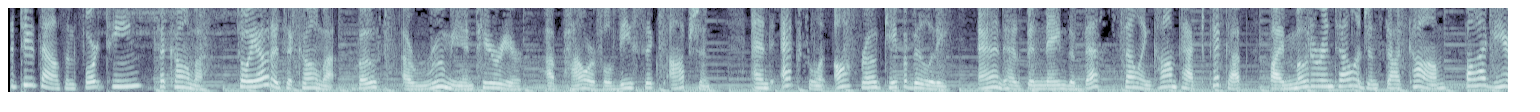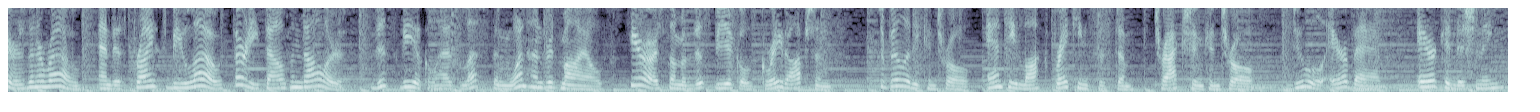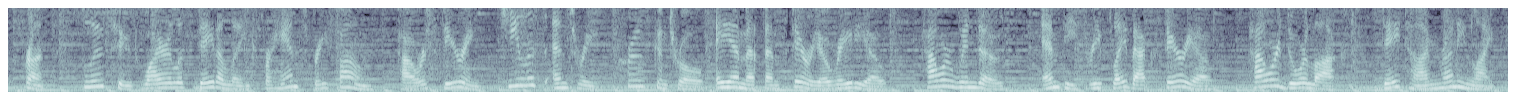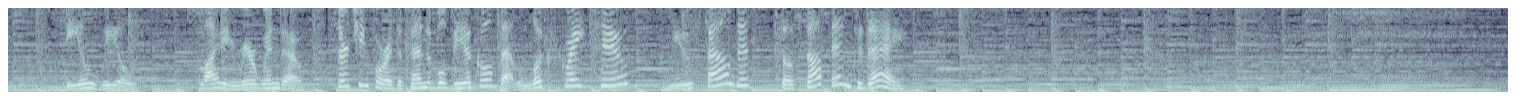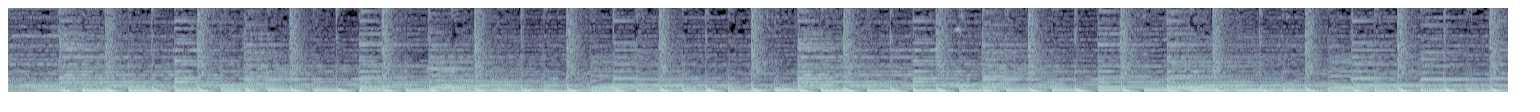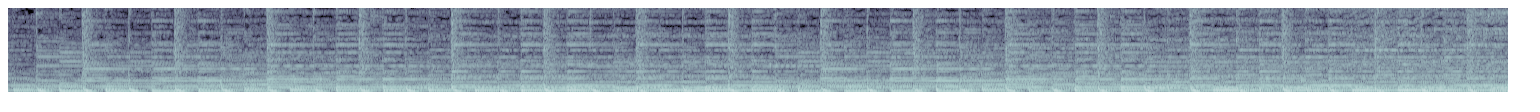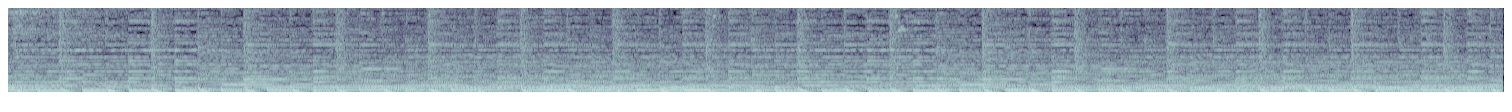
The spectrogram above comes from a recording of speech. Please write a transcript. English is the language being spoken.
The 2014 Tacoma. Toyota Tacoma boasts a roomy interior, a powerful V6 option, and excellent off-road capability, and has been named the best-selling compact pickup by MotorIntelligence.com five years in a row, and is priced below $30,000. This vehicle has less than 100 miles. Here are some of this vehicle's great options. Stability control, anti-lock braking system, traction control, dual airbags, air conditioning, front, Bluetooth wireless data link for hands-free phone, power steering, keyless entry, cruise control, AM FM stereo radio, power windows, MP3 playback stereo, power door locks, daytime running lights, steel wheels, sliding rear window. Searching for a dependable vehicle that looks great too? You found it, so stop in today.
